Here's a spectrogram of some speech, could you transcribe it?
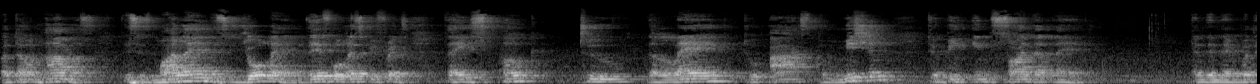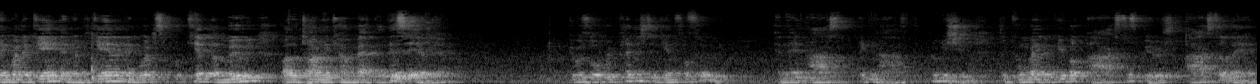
But don't harm us. This is my land, this is your land. Therefore, let's be friends. They spoke to the land to ask permission to be inside that land. And then they, when they went again, they went again, and they kept them moving. By the time they come back to this area, it was all replenished again for food. And they asked, they asked permission. The Gumbaynggirr people asked the spirits, asked the land,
